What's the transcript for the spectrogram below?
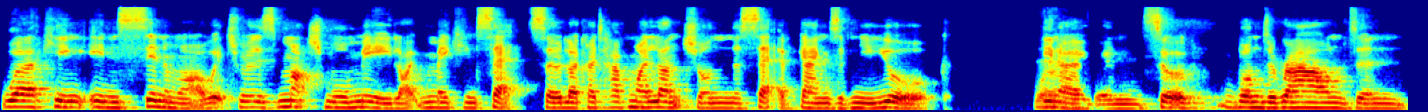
working in cinema, which was much more me, like making sets. So like I'd have my lunch on the set of Gangs of New York you know, and sort of wander around. And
